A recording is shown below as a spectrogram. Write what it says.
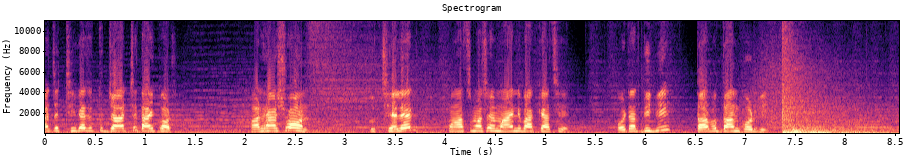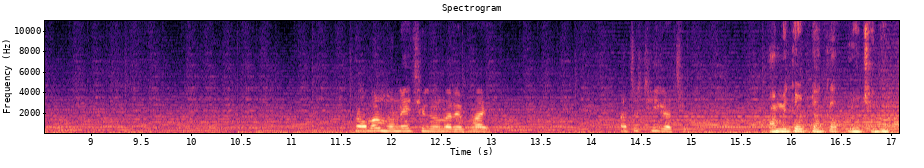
আচ্ছা ঠিক আছে তুই যা ইচ্ছে তাই কর। আর হ্যাঁ শোন তোর ছেলের পাঁচ মাসের মাইনে বাকি আছে। ওটা দিবি তারপর দান করবি। আমার মনেই ছিল না রে ভাই। আচ্ছা ঠিক আছে। আমি তোর টাকা পৌঁছে দেবো।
